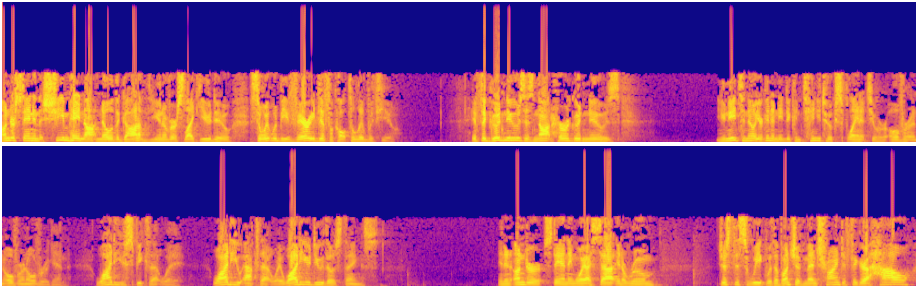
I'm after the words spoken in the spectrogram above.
Understanding that she may not know the God of the universe like you do, so it would be very difficult to live with you. If the good news is not her good news, you need to know you're going to need to continue to explain it to her over and over and over again. Why do you speak that way? Why do you act that way? Why do you do those things? in an understanding way. I sat in a room just this week with a bunch of men trying to figure out how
